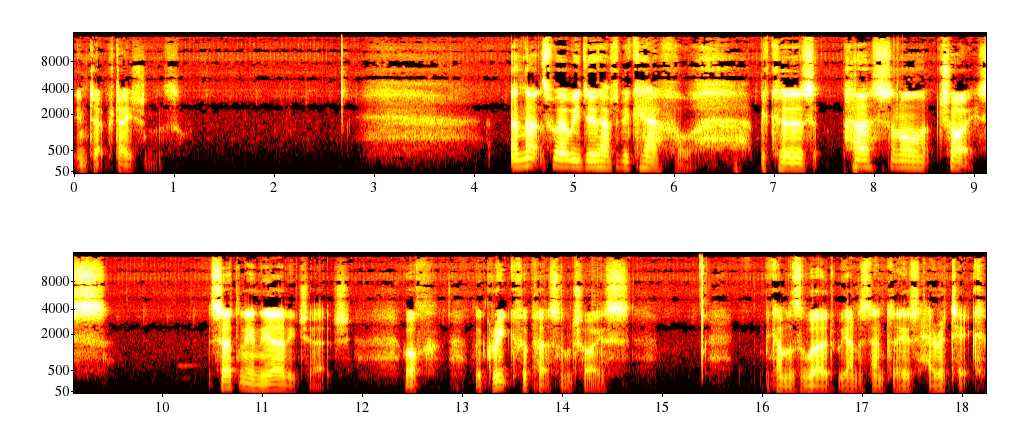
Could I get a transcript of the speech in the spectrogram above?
interpretations. And that's where we do have to be careful, because personal choice, certainly in the early church, well, the Greek for personal choice becomes the word we understand today as heretic,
